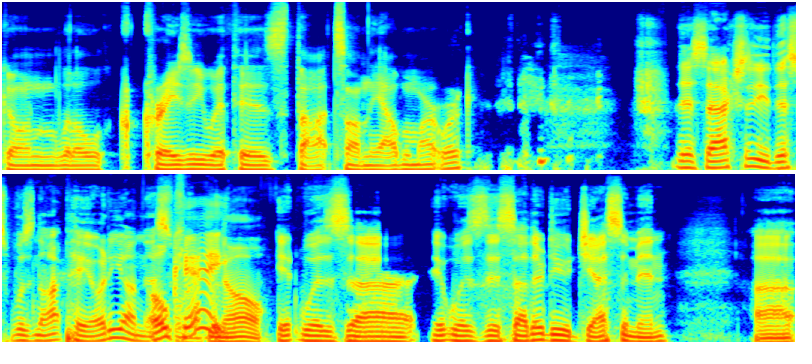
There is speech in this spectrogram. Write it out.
going a little crazy with his thoughts on the album artwork This actually, this was not peyote on this. one. Okay. no. It was uh it was this other dude, Jessamine. Uh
